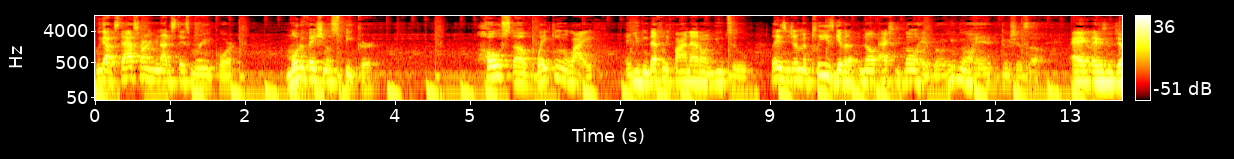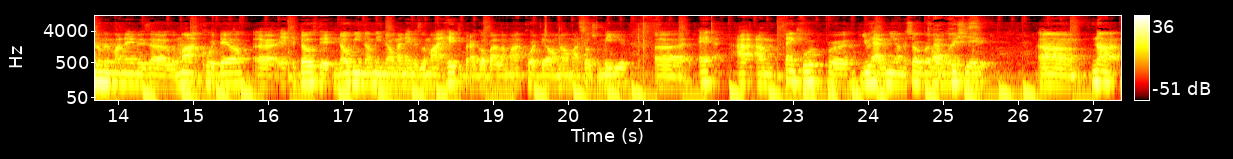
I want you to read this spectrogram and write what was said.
we got a staff sergeant United States Marine Corps, motivational speaker, host of Waking Life, and you can definitely find that on YouTube. Ladies and gentlemen, please give it. A, no, actually, go ahead, bro. You go ahead and introduce yourself. Hey, ladies and gentlemen, my name is uh, Lamont Cordell. Uh, those that know me know me know my name is Lamont Hicks, but I go by Lamont Cordell on all my social media. Uh, I, am thankful for you having me on the show, brother. Always. I appreciate it. Um, nah,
